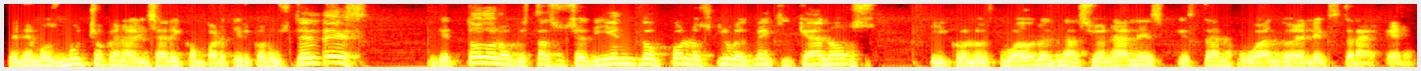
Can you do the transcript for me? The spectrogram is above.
Tenemos mucho que analizar y compartir con ustedes de todo lo que está sucediendo con los clubes mexicanos y con los jugadores nacionales que están jugando en el extranjero.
